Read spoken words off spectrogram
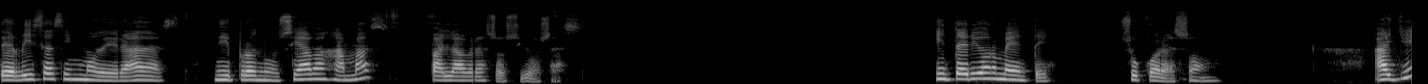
de risas inmoderadas, ni pronunciaba jamás palabras ociosas. Interiormente, su corazón. Allí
